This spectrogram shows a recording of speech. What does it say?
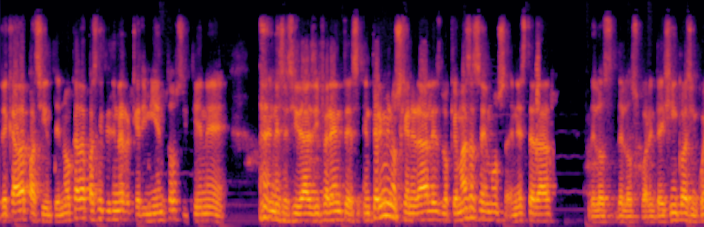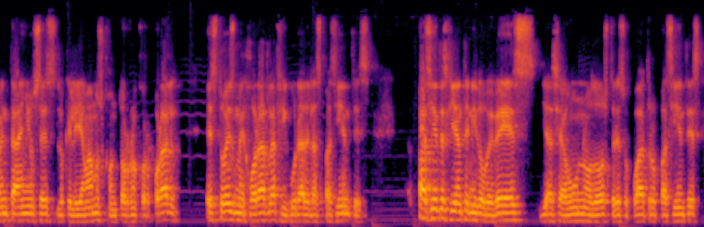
de, cada paciente, ¿no? Cada paciente tiene requerimientos y tiene necesidades diferentes. En términos generales, lo que más hacemos en esta edad de los, de los 45 a 50 años es lo que le llamamos contorno corporal. Esto es mejorar la figura de las pacientes. Pacientes que ya han tenido bebés, ya sea uno, dos, tres o cuatro, pacientes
